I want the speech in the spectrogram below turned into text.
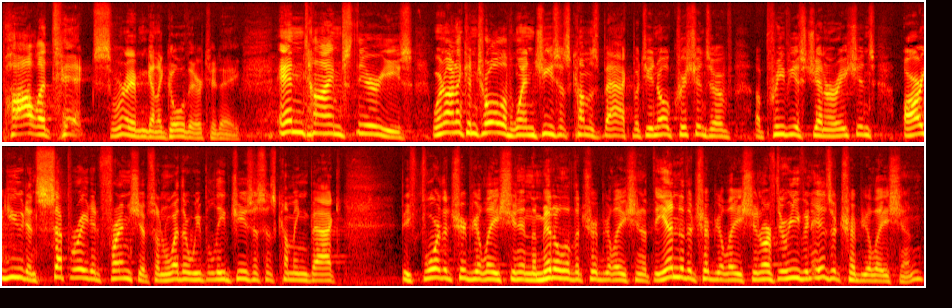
politics, we're not even going to go there today. End times theories, we're not in control of when Jesus comes back, but you know, Christians of, of previous generations argued and separated friendships on whether we believe Jesus is coming back before the tribulation, in the middle of the tribulation, at the end of the tribulation, or if there even is a tribulation.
